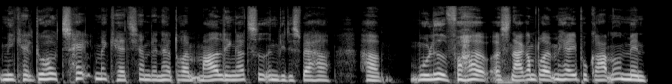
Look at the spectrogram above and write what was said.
Michael, du har jo talt med Katja om den her drøm meget længere tid, end vi desværre har, har mulighed for at, at snakke om drømmen her i programmet. Men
